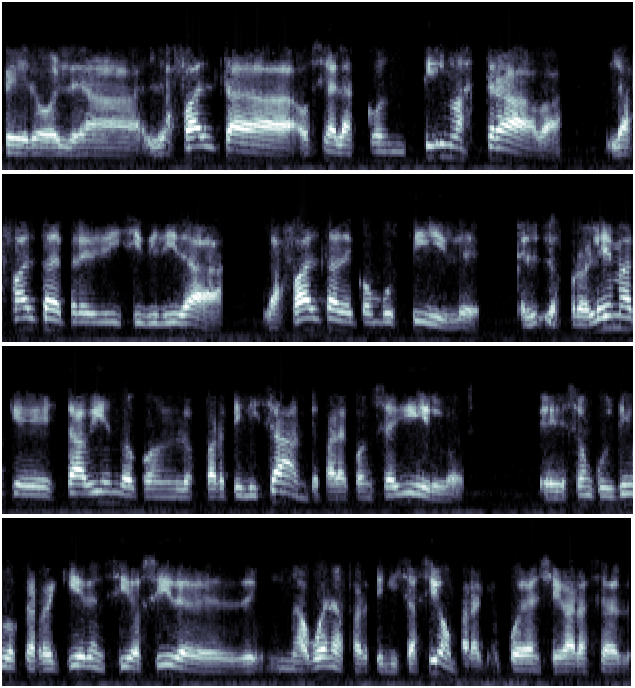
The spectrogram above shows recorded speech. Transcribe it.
pero la, la falta, o sea, las continuas trabas, la falta de previsibilidad, la falta de combustible, el- los problemas que está habiendo con los fertilizantes para conseguirlos, eh, son cultivos que requieren sí o sí de, de una buena fertilización para que puedan llegar a ser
